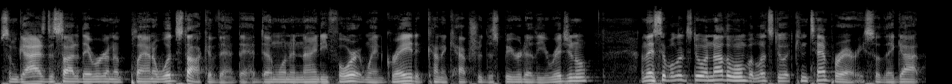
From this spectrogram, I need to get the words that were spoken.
some guys decided they were going to plan a Woodstock event. They had done one in 94. It went great. It kind of captured the spirit of the original. And they said, well, let's do another one, but let's do it contemporary. So they got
